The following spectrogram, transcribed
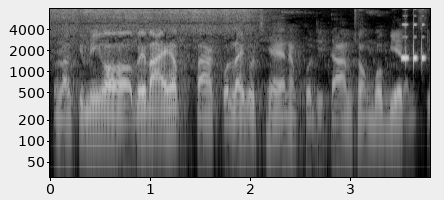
สำหรับคลิปนี้ก็บ๊ายบายครับ ฝากกดไลค์กดแชร์นะครับ กดติดตามช่องบอเบียร์ดัมซิ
